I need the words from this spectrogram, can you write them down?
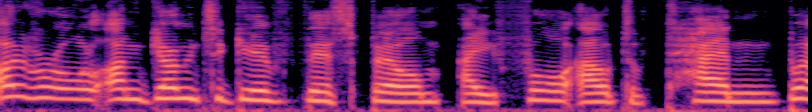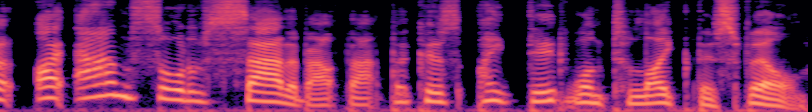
Overall, I'm going to give this film a 4 out of 10, but I am sort of sad about that because I did want to like this film.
